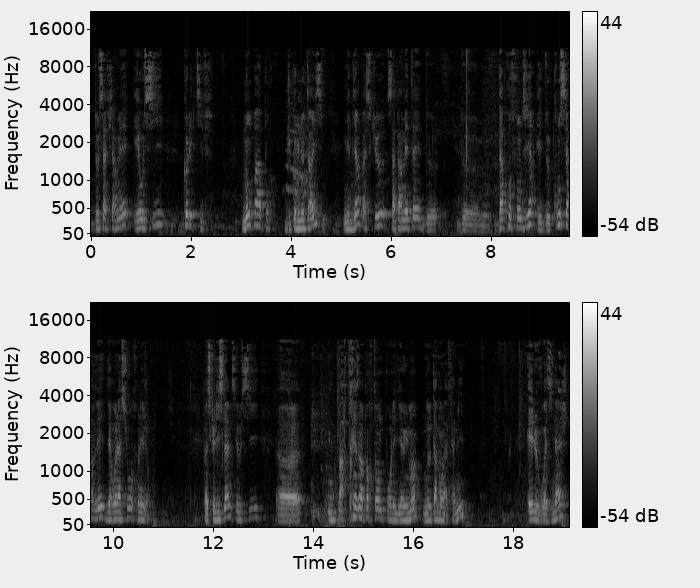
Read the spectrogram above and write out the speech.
de s'affirmer et aussi collectif. Non pas pour du communautarisme, mais bien parce que ça permettait d'approfondir et de conserver des relations entre les gens. Parce que l'islam, c'est aussi euh, une part très importante pour les liens humains, notamment la famille et le voisinage,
